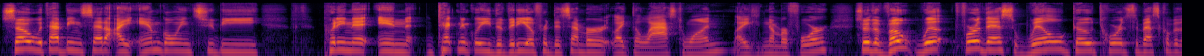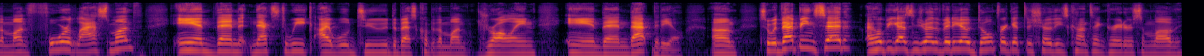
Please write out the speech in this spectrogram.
So, with that being said, I am going to be putting it in technically the video for December, like the last one, like number four. So the vote will for this will go towards the best clip of the month for last month. And then next week I will do the best clip of the month drawing and then that video. Um, so with that being said, I hope you guys enjoy the video. Don't forget to show these content creators some love.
